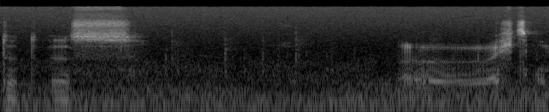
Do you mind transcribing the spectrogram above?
Das ist äh, rechts rum.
